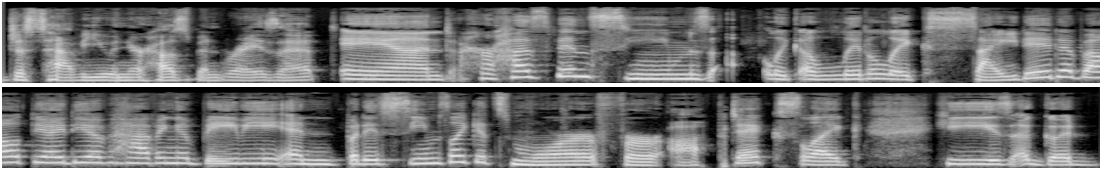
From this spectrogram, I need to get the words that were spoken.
just have you and your husband raise it. And her husband seems like a little excited about the idea of having a baby. And, but it seems like it's more for optics. Like he's a good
